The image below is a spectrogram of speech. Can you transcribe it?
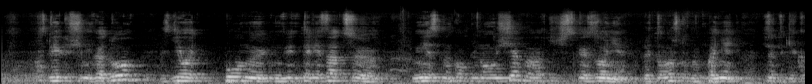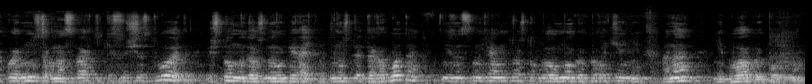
В следующем году сделать полную инвентаризацию мест накопленного ущерба в арктической зоне, для того, чтобы понять все-таки, какой мусор у нас в Арктике существует и что мы должны убирать. Потому что эта работа, несмотря на то, что было много поручений, она не была выполнена.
